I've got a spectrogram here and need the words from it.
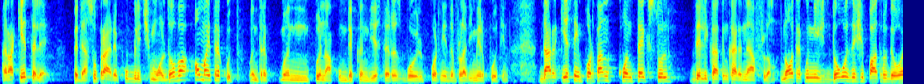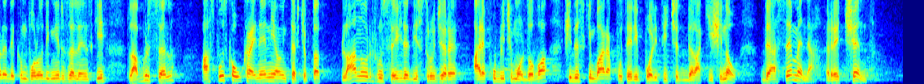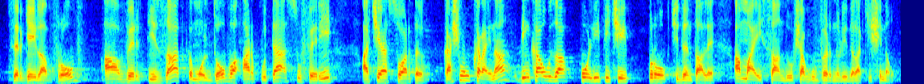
Rachetele pe deasupra Republicii Moldova au mai trecut între, în, până acum de când este războiul pornit de Vladimir Putin. Dar este important contextul delicat în care ne aflăm. Nu au trecut nici 24 de ore de când Volodymyr Zelensky la Bruxelles a spus că ucrainenii au interceptat planuri rusești de distrugere a Republicii Moldova și de schimbarea puterii politice de la Chișinău. De asemenea, recent, Sergei Lavrov a avertizat că Moldova ar putea suferi aceeași soartă ca și Ucraina din cauza politicii pro-occidentale a Mai Sandu și a guvernului de la Chișinău.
